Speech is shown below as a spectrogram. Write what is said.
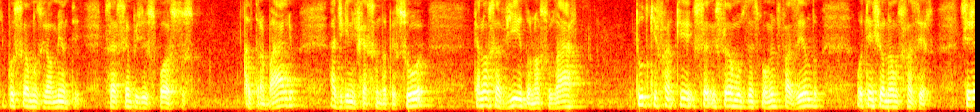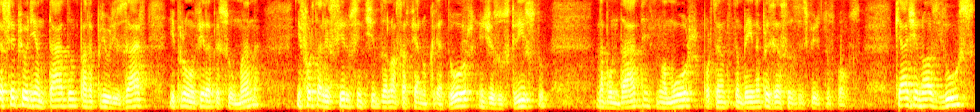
que possamos realmente estar sempre dispostos ao trabalho, à dignificação da pessoa que a nossa vida, o nosso lar, tudo que, que estamos nesse momento fazendo ou tensionamos fazer, seja sempre orientado para priorizar e promover a pessoa humana e fortalecer o sentido da nossa fé no Criador, em Jesus Cristo, na bondade, no amor, portanto, também na presença dos Espíritos bons. Que haja em nós luz,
